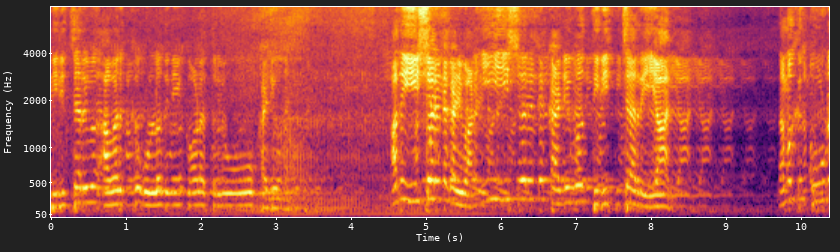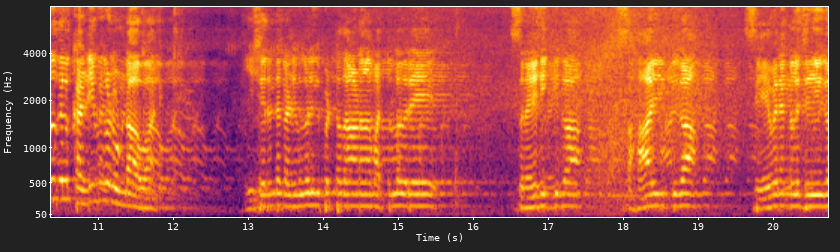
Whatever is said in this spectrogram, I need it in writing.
തിരിച്ചറിവ് അവർക്ക് ഉള്ളതിനേക്കാൾ എത്രയോ കഴിവ് അത് ഈശ്വരന്റെ കഴിവാണ്. ഈ ഈശ്വരന്റെ കഴിവ് തിരിച്ചറിയാൻ നമുക്ക് കൂടുതൽ കഴിവുകൾ ഉണ്ടാവാൻ. ഈശ്വരന്റെ കഴിവുകളിൽ പെട്ടതാണ് മറ്റുള്ളവരെ സ്നേഹിക്കുക സഹായിക്കുക സേവനങ്ങൾ ചെയ്യുക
